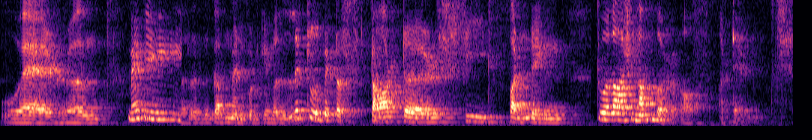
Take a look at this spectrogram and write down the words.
where um, maybe the, government would give a little bit of starter seed funding to a large number of attempts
